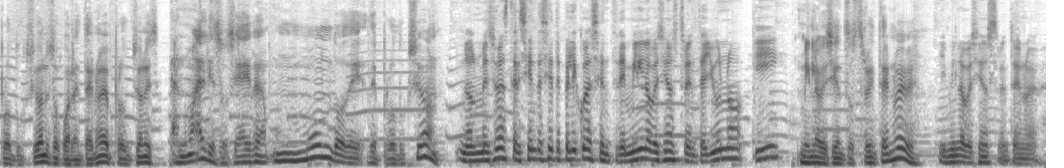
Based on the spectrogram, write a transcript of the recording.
producciones o 49 producciones anuales. O sea, era un mundo de, de producción. Nos mencionas 307 películas entre 1931 y, 1939. y 1939.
